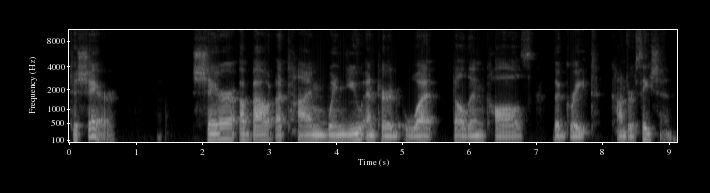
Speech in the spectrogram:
to share. Share about a time when you entered what Belden calls the great conversation.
